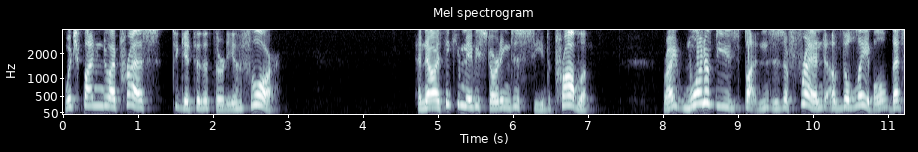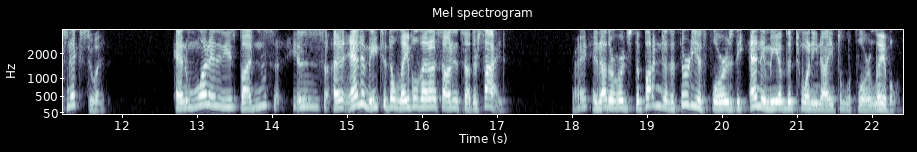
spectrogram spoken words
Which button do I press to get to the 30th floor? And now I think you may be starting to see the problem, right? One of these buttons is a friend of the label that's next to it. And one of these buttons is an enemy to the label that is on its other side, right? In other words, the button to the 30th floor is the enemy of the 29th floor label.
